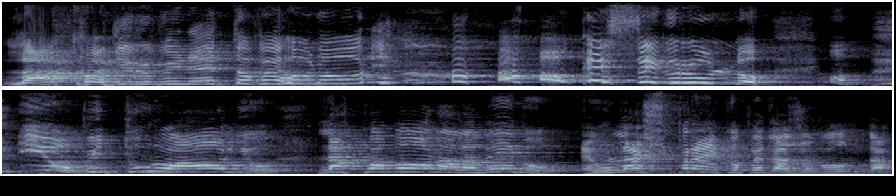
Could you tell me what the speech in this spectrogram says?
L'acqua di rubinetto per colori? Oh, che segrullo! Oh, io pitturo a olio, l'acqua buona la bevo, è un spreco per la Gioconda.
